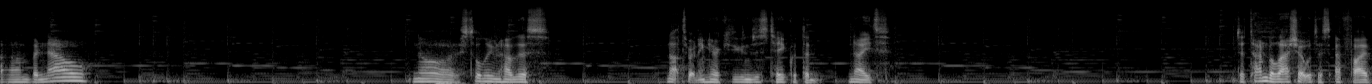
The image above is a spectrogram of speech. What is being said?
Um, but now... No, I still don't even have this. Not threatening here because you can just take with the knight. It's a time to lash out with this f5,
